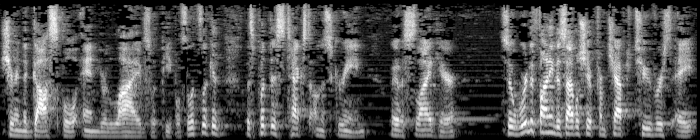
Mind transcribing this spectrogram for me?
sharing the gospel and your lives with people. So let's look at, let's put this text on the screen. We have a slide here. So we're defining discipleship from chapter 2 verse 8,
